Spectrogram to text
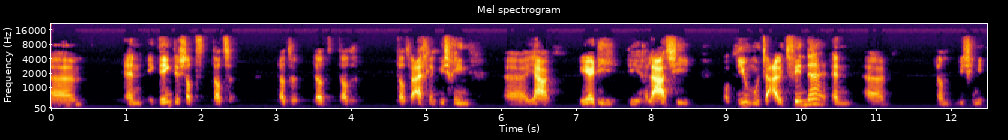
Um, en ik denk dus dat, dat, dat, we, dat, dat, dat we eigenlijk misschien ja, weer die, die relatie opnieuw moeten uitvinden. En dan misschien niet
